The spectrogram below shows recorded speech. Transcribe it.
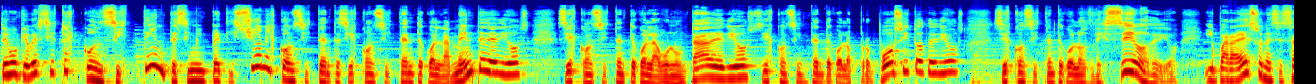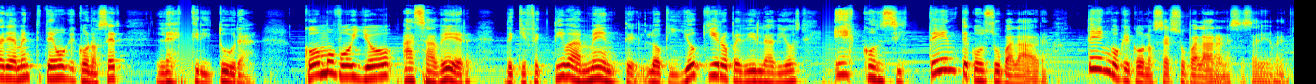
Tengo que ver si esto es consistente, si mi petición es consistente, si es consistente con la mente de Dios, si es consistente con la voluntad de Dios, si es consistente con los propósitos de Dios, si es consistente con los deseos de Dios. Y para eso necesariamente tengo que conocer la escritura. ¿Cómo voy yo a saber de que efectivamente lo que yo quiero pedirle a Dios es consistente con su palabra? Tengo que conocer su palabra necesariamente.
